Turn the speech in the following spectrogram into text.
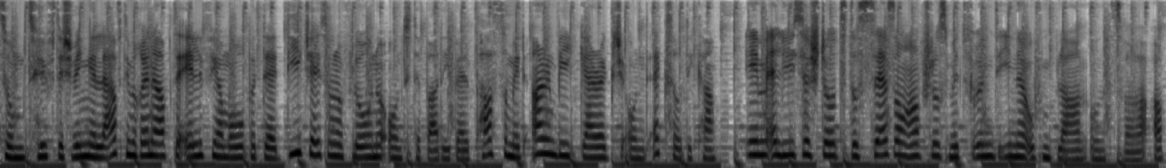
Zum Hüfte schwingen läuft im Rennen ab der 11 Uhr am Oben der DJ Sonoflono und der Buddy Bell Passo mit R&B, Garage und Exotica. Im Elysia steht der Saisonabschluss mit Freundinnen auf dem Plan und zwar ab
